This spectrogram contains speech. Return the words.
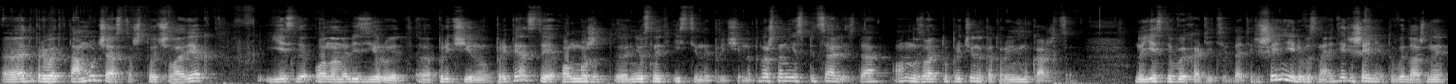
это приводит к тому часто, что человек, если он анализирует причину препятствия, он может не установить истинной причины, потому что он не специалист, да? он называет ту причину, которая ему кажется. Но если вы хотите дать решение или вы знаете решение, то вы должны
